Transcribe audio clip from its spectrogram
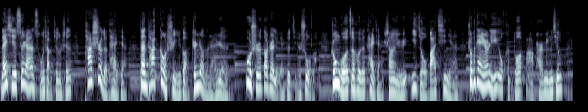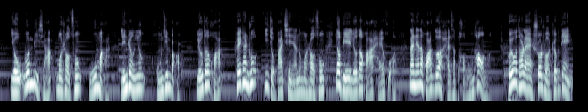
来喜虽然从小净身，他是个太监，但他更是一个真正的男人。故事到这里就结束了。中国最后一个太监上映于一九八七年。这部电影里有很多大牌明星，有温碧霞、莫少聪、吴马、林正英、洪金宝、刘德华。可以看出，一九八七年的莫少聪要比刘德华还火。那年的华哥还在跑龙套呢。回过头来说说这部电影，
